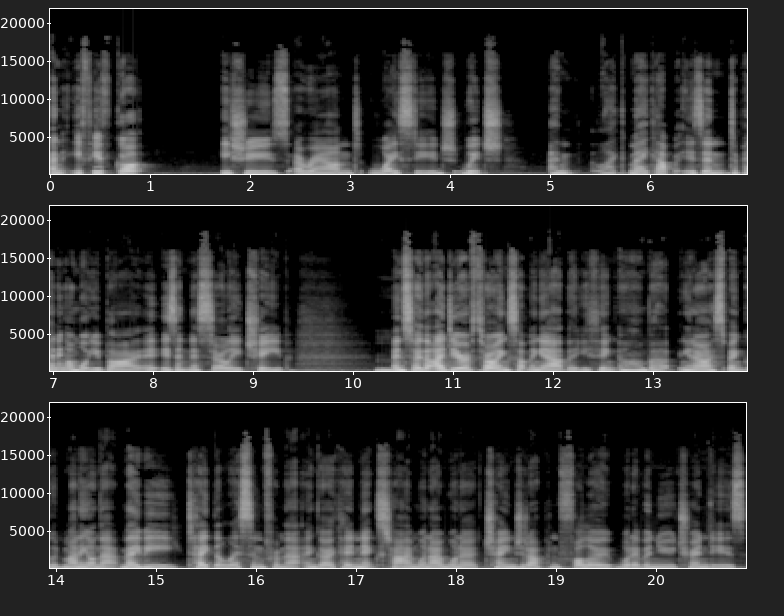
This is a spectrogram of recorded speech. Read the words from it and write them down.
And if you've got issues around wastage, which and like makeup isn't depending on what you buy, it isn't necessarily cheap. Mm. And so the idea of throwing something out that you think, oh, but you know, I spent good money on that, maybe take the lesson from that and go, okay, next time when I want to change it up and follow whatever new trend is,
